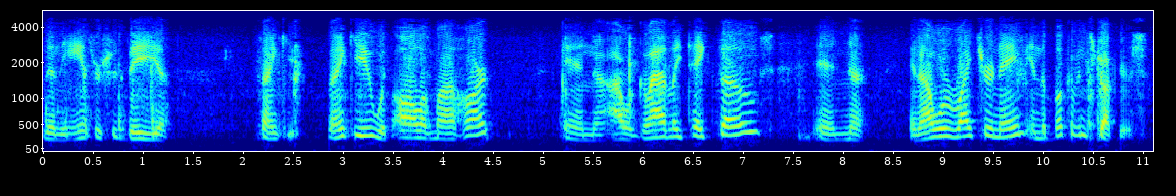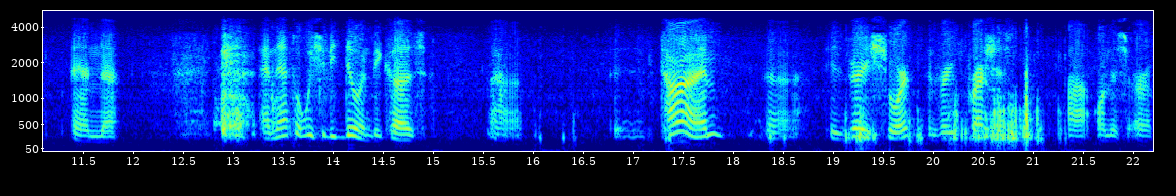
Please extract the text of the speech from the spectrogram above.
then the answer should be, uh, "Thank you, thank you with all of my heart, and uh, I will gladly take those, and uh, and I will write your name in the book of instructors." And uh, and that's what we should be doing because uh, time uh, is very short and very precious uh, on this earth,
